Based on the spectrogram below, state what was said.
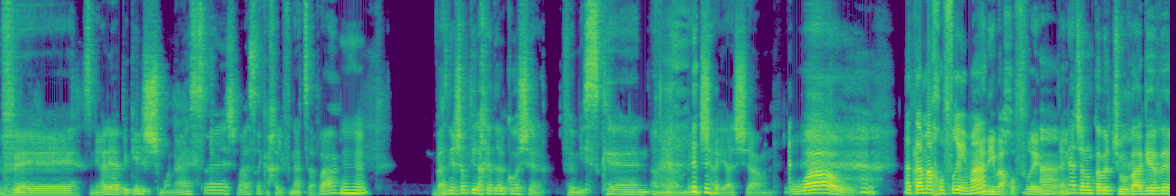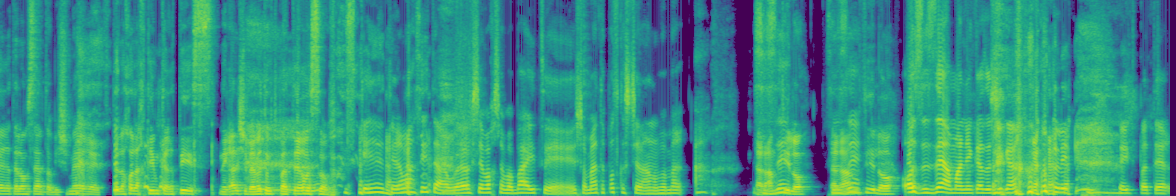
וזה נראה לי היה בגיל 18, 17, ככה לפני הצבא, מהמם. ואז נרשמתי לחדר כושר, ומסכן המאמן שהיה שם, וואו. אתה מהחופרים, אה? אני מהחופרים. אה. אני עד שאני לא מקבל תשובה, גבר, אתה לא מסיים את המשמרת, אתה לא יכול להחתים כרטיס. נראה לי שבאמת הוא יתפטר בסוף. כן, תראה מה עשית, הוא היה יושב עכשיו בבית, אה, שומע את הפודקאסט שלנו ואומר, אה, זה זה. תרמתי לו. תרמתי לו. או זה זה המניאק הזה שגרם לי להתפטר.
